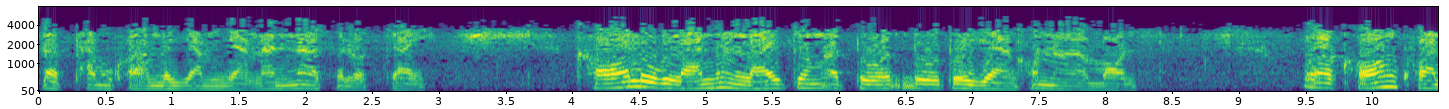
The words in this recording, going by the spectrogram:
กระทำความระยำอย่างนั้นน่าสลดใจ ขอลูกหลานทั้งหลายจงเอาตัวดูตัวอย่างของนามอนว่าของขวัญ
